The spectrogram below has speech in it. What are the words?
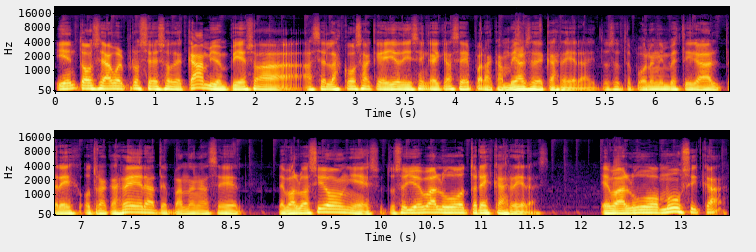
Y entonces hago el proceso de cambio, empiezo a hacer las cosas que ellos dicen que hay que hacer para cambiarse de carrera. Entonces te ponen a investigar tres otras carreras, te mandan a hacer la evaluación y eso. Entonces yo evalúo tres carreras. Evalúo música,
